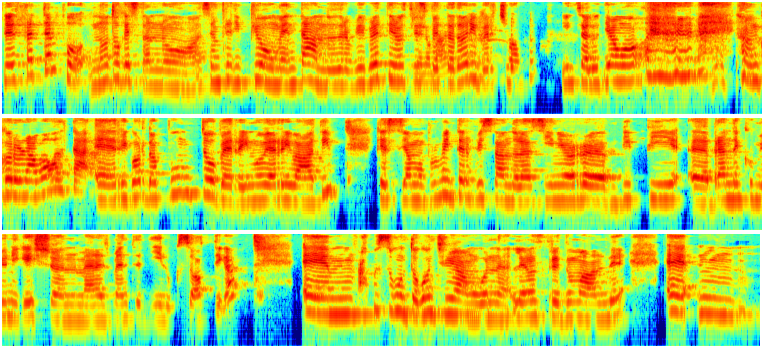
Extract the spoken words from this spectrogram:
Nel frattempo noto che stanno sempre di più aumentando, tra virgolette, i nostri Meno spettatori, male. perciò li salutiamo ancora una volta e ricordo appunto per i nuovi arrivati che stiamo proprio intervistando la Senior VP eh, Brand and Communication Management di Luxottica e, ehm, a questo punto continuiamo con le nostre domande. E, mh, mm,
